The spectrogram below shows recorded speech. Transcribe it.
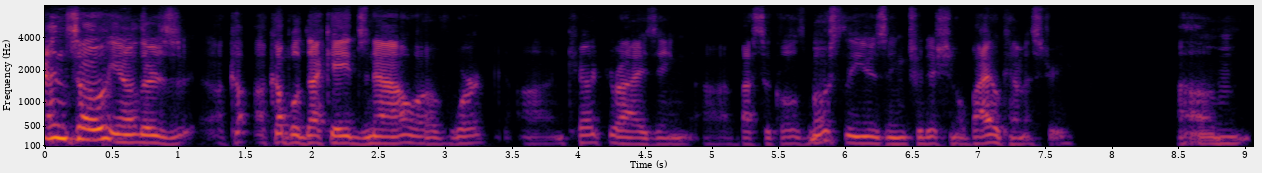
and so, you know, there's a, a couple decades now of work on characterizing uh, vesicles, mostly using traditional biochemistry. Um,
